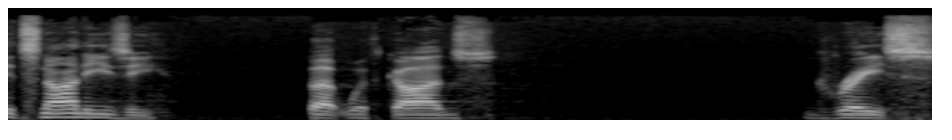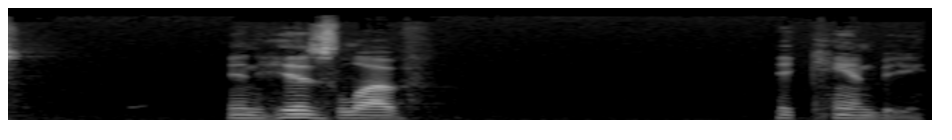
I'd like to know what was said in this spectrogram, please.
It's not easy, but with God's grace and His love, it can be.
